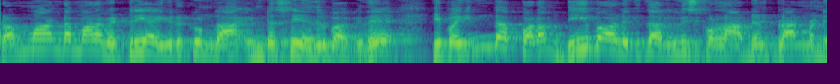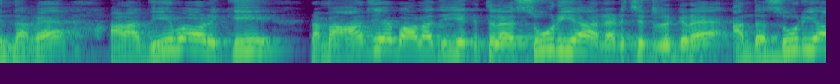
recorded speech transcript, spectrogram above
பிரம்மாண்டமான வெற்றியாக இருக்கும் தான் இண்டஸ்ட்ரி எதிர்பார்க்குது. இப்போ இந்த படம் தீபாவளிக்கு தான் ரிலீஸ் பண்ணலாம் அப்படின்னு பிளான் பண்ணியிருந்தாங்க. ஆனால் தீபாவளிக்கு நம்ம ஆர்ஜே பாலாஜி இயக்கத்தில் சூர்யா நடிச்சிட்டு இருக்கிற அந்த சூர்யா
